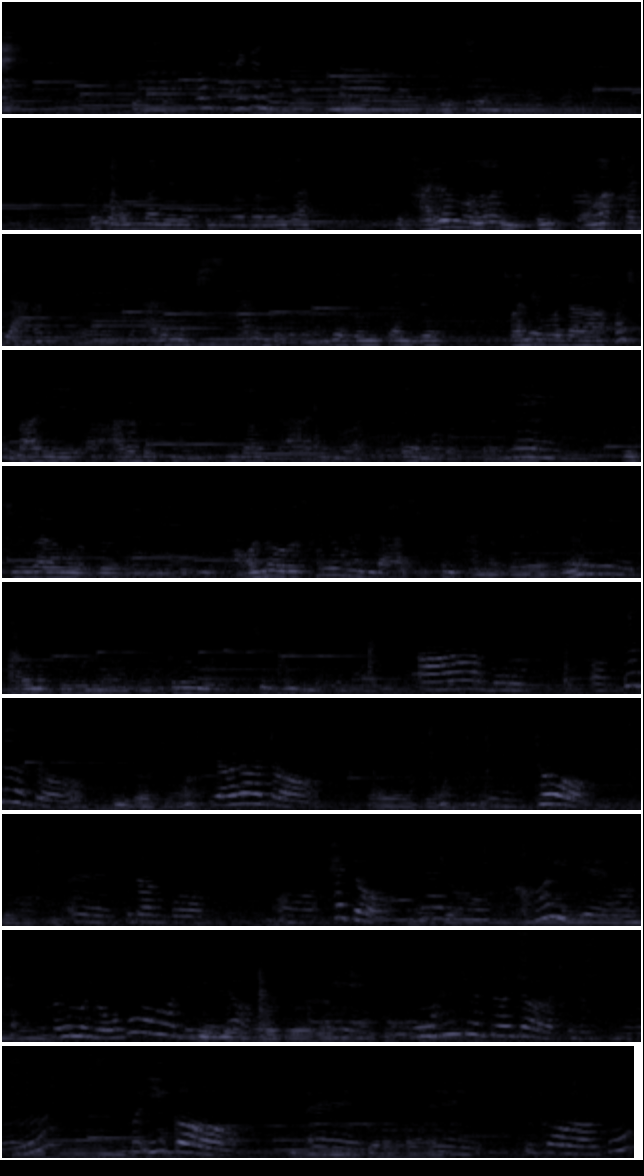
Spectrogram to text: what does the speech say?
그렇죠. 좀 다르게 놀고 있구나. 음, 예, 그렇죠. 그런 느낌이 들었어요. 그리고 엄마 내가 궁금한 건 애가 이제 발음은 불, 명확하지 않아도 돼. 이제 발음은 비슷하면 되거든. 근데 보니까 이제 전에보다 훨씬 말이 알아듣기가 나아진 것 같은데 뭐 보니까 그러면 예. 이제 지우가 그 저기 언어로 사용한다 싶은 단어들 응? 예, 예. 발음은 불분명하지만 그런 거쭉 방금 몇개 나야 돼. 아, 뭐, 어, 뜯어줘, 뜯어줘, 열어줘, 열어줘, 예, 줘, 줘, 예, 그 다음 뭐, 어, 해줘. 해줘. 거의, 예, 뭐, 해, 거의 뭐 요거들이에요. 요거들. 예. 오, 해줘 줘줘, 드륵드륵. 음, 뭐, 이거, 음, 예, 이거. 예, 이거하고,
